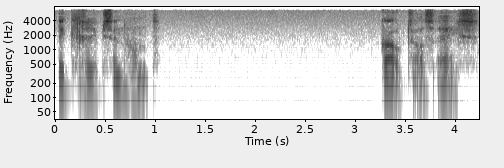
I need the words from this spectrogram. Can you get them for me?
Ik greep zijn hand. Koud als ijs.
